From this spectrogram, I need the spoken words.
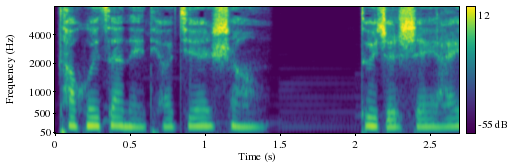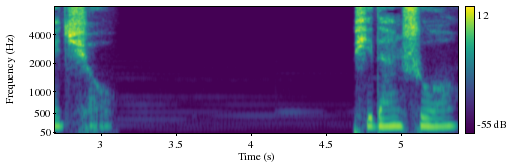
它会在哪条街上，对着谁哀求？”皮蛋说：“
